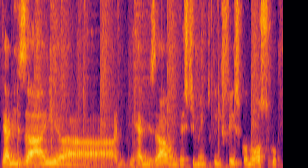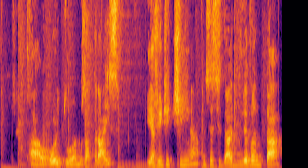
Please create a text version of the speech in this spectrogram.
realizar aí a, de realizar o investimento que ele fez conosco há oito anos atrás, e a gente tinha necessidade de levantar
